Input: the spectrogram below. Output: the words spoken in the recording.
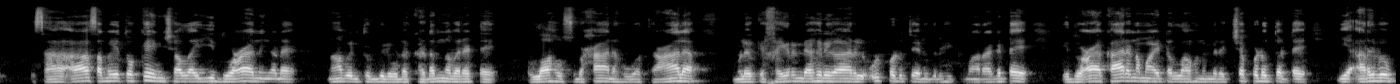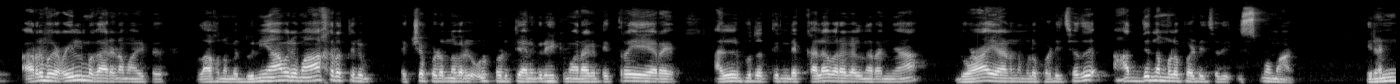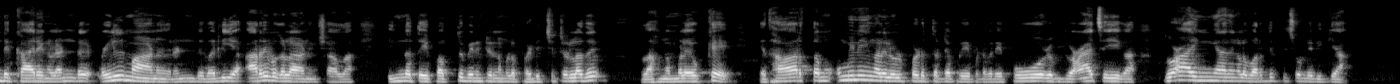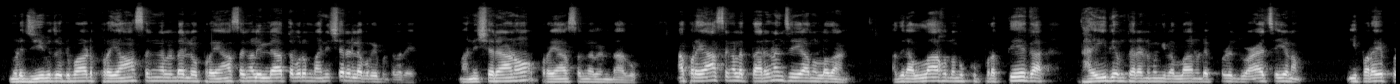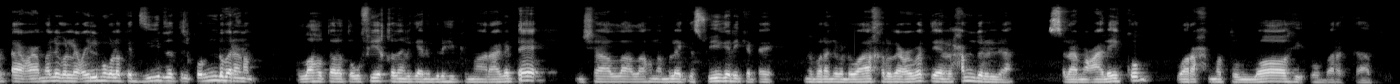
ആ സമയത്തൊക്കെ ഇൻഷാല്ല ഈ ദ്വാ നിങ്ങളുടെ നാവിൻ തുമ്പിലൂടെ കടന്നു വരട്ടെ. അള്ളാഹു സുബാനഹുവ താല നമ്മളെയൊക്കെ ഹൈറിന്റെ അഹരികാരിൽ ഉൾപ്പെടുത്തി അനുഗ്രഹിക്കുമാറാകട്ടെ. ഈ ദുആ കാരണമായിട്ട് അള്ളാഹു നമ്മെ രക്ഷപ്പെടുത്തട്ടെ. ഈ അറിവ് അറിവ് ഇൽമ കാരണമായിട്ട് അള്ളാഹു നമ്മെ ദുനിയാവിലും ആഹ്റത്തിലും രക്ഷപ്പെടുന്നവരിൽ ഉൾപ്പെടുത്തി അനുഗ്രഹിക്കുമാറാകട്ടെ. ഇത്രയേറെ അത്ഭുതത്തിന്റെ കലവറകൾ നിറഞ്ഞ ദുആയാണ് നമ്മൾ പഠിച്ചത്. ആദ്യം നമ്മൾ പഠിച്ചത് ഇസ്മമാണ്. രണ്ട് കാര്യങ്ങൾ രണ്ട് ഇൽമാണ് രണ്ട് വലിയ അറിവുകളാണ് ഇൻഷാല്ല ഇന്നത്തെ ഈ പത്ത് മിനിറ്റിൽ നമ്മൾ പഠിച്ചിട്ടുള്ളത്. അള്ളാഹു നമ്മളെയൊക്കെ യഥാർത്ഥ ഉമിനിയങ്ങളിൽ ഉൾപ്പെടുത്തട്ടെ പ്രിയപ്പെട്ടവരെ. എപ്പോഴും ദ്വാ ചെയ്യുക. ദ്വാ ഇങ്ങനെ നിങ്ങൾ വർദ്ധിപ്പിച്ചുകൊണ്ടിരിക്കുക. നമ്മുടെ ജീവിതം ഒരുപാട് പ്രയാസങ്ങളുണ്ടല്ലോ. പ്രയാസങ്ങളില്ലാത്തവർ മനുഷ്യരല്ല പ്രിയപ്പെട്ടവരെ. മനുഷ്യരാണോ? പ്രയാസങ്ങൾ ഉണ്ടാകും ആ പ്രയാസങ്ങളെ തരണം ചെയ്യാന്നുള്ളതാണ് അതിന് അള്ളാഹു നമുക്ക് പ്രത്യേക ധൈര്യം തരണമെങ്കിൽ അള്ളാഹിനോട് എപ്പോഴും ദ്വാ ചെയ്യണം. ഈ പറയപ്പെട്ട അമലുകൾ അയൽമുകളൊക്കെ ജീവിതത്തിൽ കൊണ്ടുവരണം. അള്ളാഹു തല തൗഫീഖ് നൽകി അനുഗ്രഹിക്കുമാറാകട്ടെ. ഇൻഷാ അള്ളാഹ് അള്ളാഹു നമ്മളെയൊക്കെ സ്വീകരിക്കട്ടെ എന്ന് പറഞ്ഞുകൊണ്ട് വാഹൃദ അലഹമുല്ല അസ്സാം വലൈക്കും വറഹമത്തല്ലാഹി വബർക്കാത്തു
